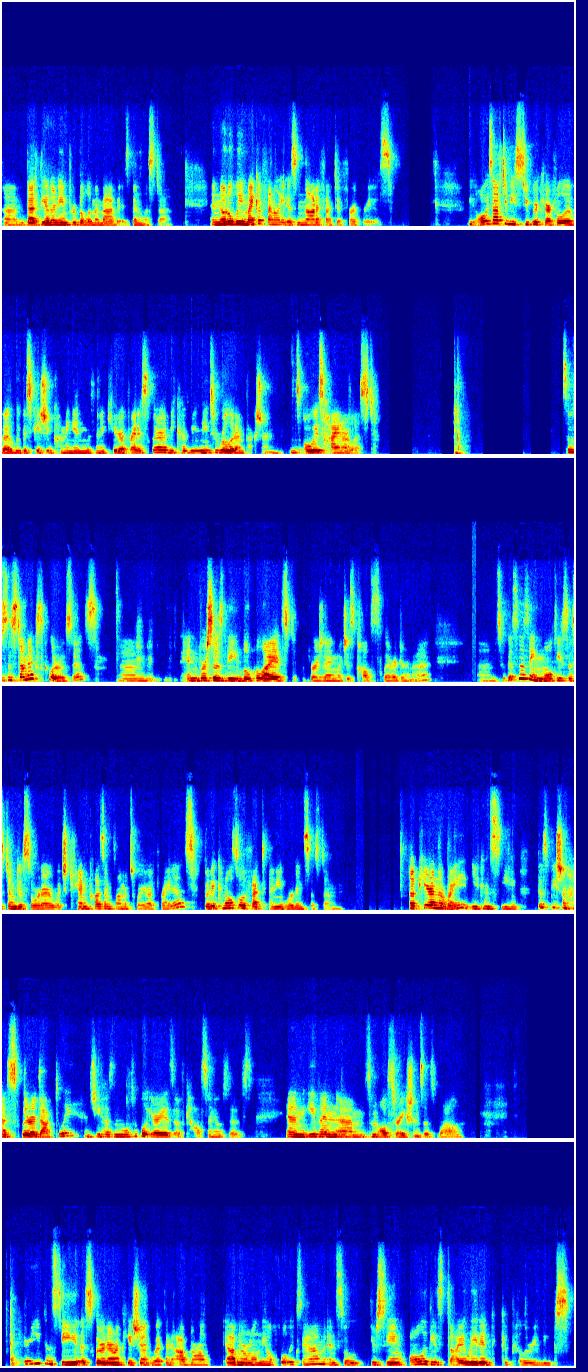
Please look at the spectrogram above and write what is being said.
Um, that the other name for belimumab is Benlysta. And notably, mycophenolate is not effective for arthritis. We always have to be super careful of a lupus patient coming in with an acute arthritis flare because we need to rule out infection. It's always high on our list. So systemic sclerosis, um, and versus the localized version, which is called scleroderma. Um, so this is a multi-system disorder which can cause inflammatory arthritis, but it can also affect any organ system. Up here on the right, you can see this patient has sclerodactyly and she has multiple areas of calcinosis and even um, some ulcerations as well. Here you can see a scleroderma patient with an abnormal, abnormal nail fold exam. And so you're seeing all of these dilated capillary loops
